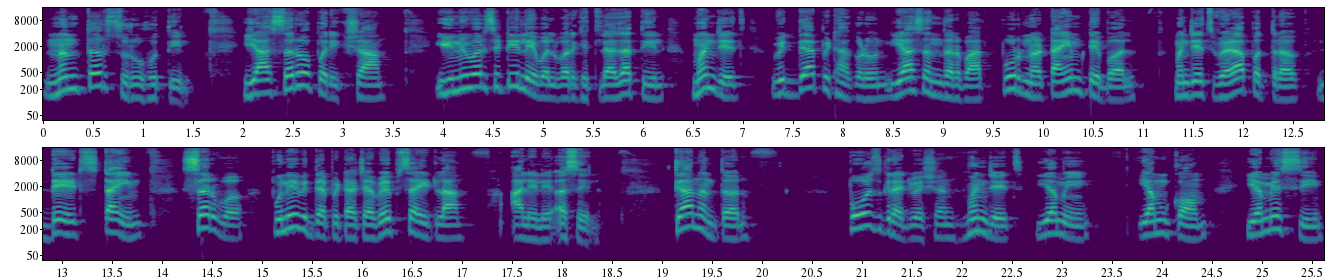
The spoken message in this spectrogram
नंतर सुरू होतील. या सर्व परीक्षा युनिव्हर्सिटी लेवलवर घेतल्या जातील. म्हणजेच विद्यापीठाकडून या संदर्भात पूर्ण टाईम टेबल म्हणजेच वेळापत्रक डेट्स टाईम सर्व पुणे विद्यापीठाच्या वेबसाईटला आलेले असेल. त्यानंतर पोस्ट ग्रॅज्युएशन म्हणजेच M A M Com M S C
